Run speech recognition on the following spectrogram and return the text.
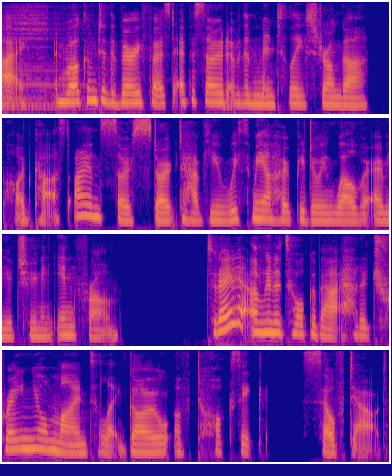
Hi, and welcome to the very first episode of the Mentally Stronger podcast. I am so stoked to have you with me. I hope you're doing well wherever you're tuning in from. Today, I'm going to talk about how to train your mind to let go of toxic self doubt.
